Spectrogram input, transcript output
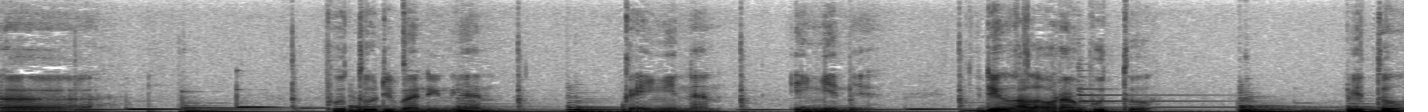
uh, butuh dibanding dengan keinginan ingin ya jadi kalau orang butuh itu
